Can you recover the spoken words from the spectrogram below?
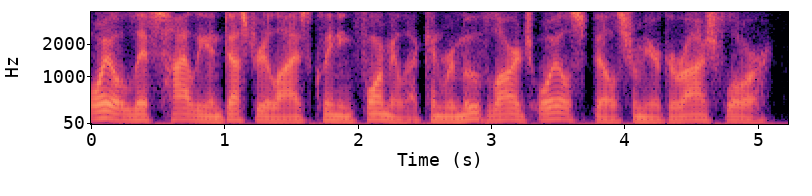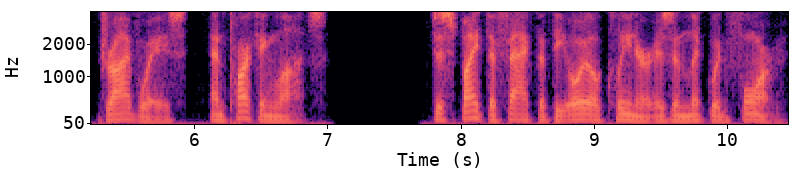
Oil Lift's highly industrialized cleaning formula can remove large oil spills from your garage floor, driveways, and parking lots. Despite the fact that the oil cleaner is in liquid form,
